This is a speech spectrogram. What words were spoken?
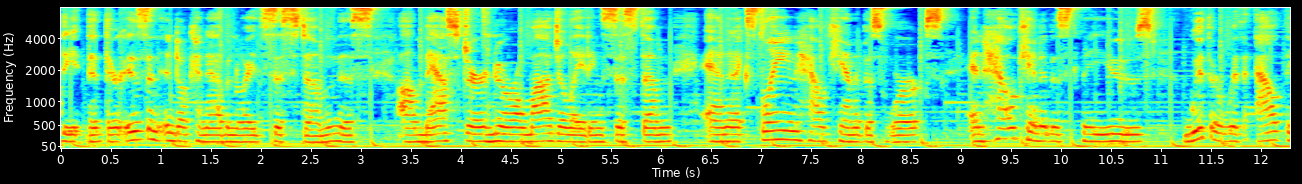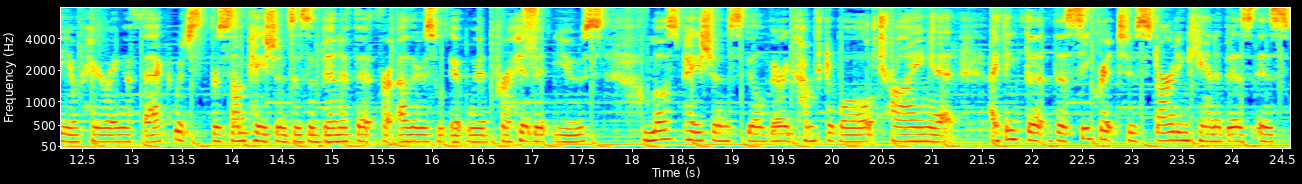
the, that there is an endocannabinoid system, this uh, master neuromodulating system, and explain how cannabis works and how cannabis can be used with or without the impairing effect, which for some patients is a benefit, for others it would prohibit use. Most patients feel very comfortable trying it. I think the, the secret to starting cannabis is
